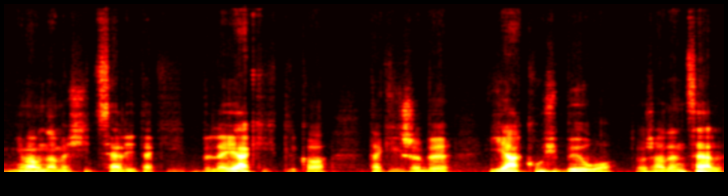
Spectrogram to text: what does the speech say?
nie mam na myśli celi takich byle jakich, tylko takich, żeby jakoś było, to żaden cel,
